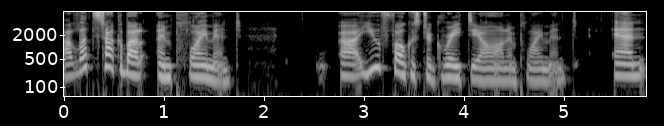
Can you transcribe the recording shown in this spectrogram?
Uh, let's talk about employment. Uh, you focused a great deal on employment, and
